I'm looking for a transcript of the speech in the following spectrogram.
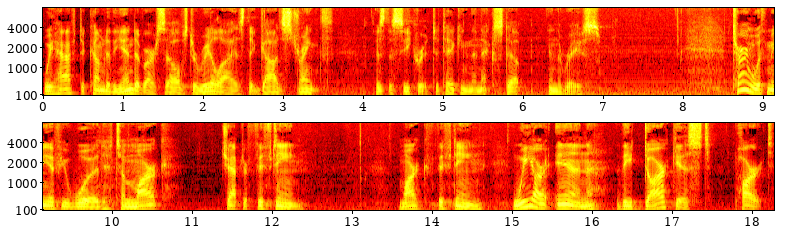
we have to come to the end of ourselves to realize that God's strength is the secret to taking the next step in the race. Turn with me, if you would, to Mark chapter 15. Mark 15. We are in the darkest part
